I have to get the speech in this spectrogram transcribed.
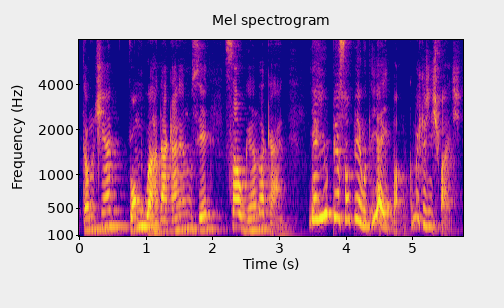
então não tinha como guardar a carne a não ser salgando a carne. E aí o pessoal pergunta: e aí, Paulo, como é que a gente faz?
